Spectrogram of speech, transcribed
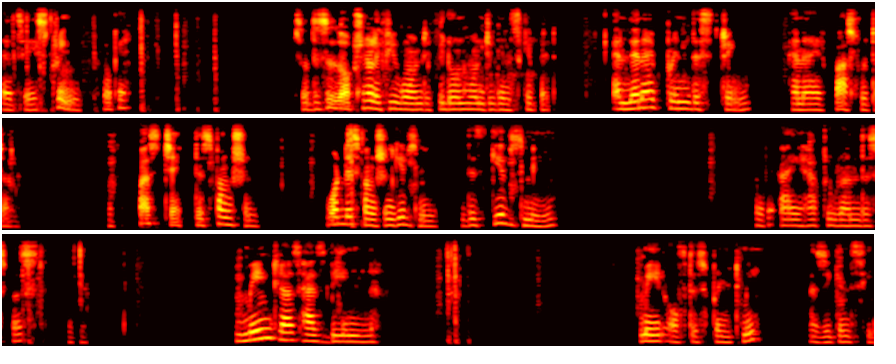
let's say string okay? So this is optional if you want. If you don't want you can skip it. And then I print the string and I pass return. First check this function. What this function gives me? This gives me okay I have to run this first. Okay. Main class has been made of this print me as you can see.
